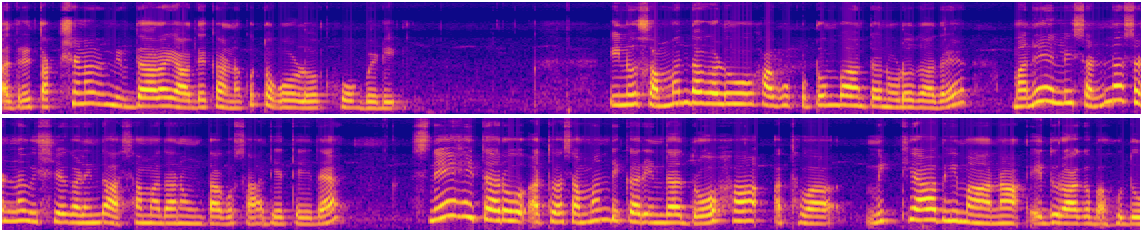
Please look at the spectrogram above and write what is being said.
ಆದರೆ ತಕ್ಷಣದ ನಿರ್ಧಾರ ಯಾವುದೇ ಕಾರಣಕ್ಕೂ ತಗೊಳ್ಳೋಕೆ ಹೋಗಬೇಡಿ. ಇನ್ನು ಸಂಬಂಧಗಳು ಹಾಗೂ ಕುಟುಂಬ ಅಂತ ನೋಡೋದಾದರೆ, ಮನೆಯಲ್ಲಿ ಸಣ್ಣ ಸಣ್ಣ ವಿಷಯಗಳಿಂದ ಅಸಮಾಧಾನ ಉಂಟಾಗೋ ಸಾಧ್ಯತೆ ಇದೆ. ಸ್ನೇಹಿತರು ಅಥವಾ ಸಂಬಂಧಿಕರಿಂದ ದ್ರೋಹ ಅಥವಾ ಮಿಥ್ಯಾಭಿಮಾನ ಎದುರಾಗಬಹುದು.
